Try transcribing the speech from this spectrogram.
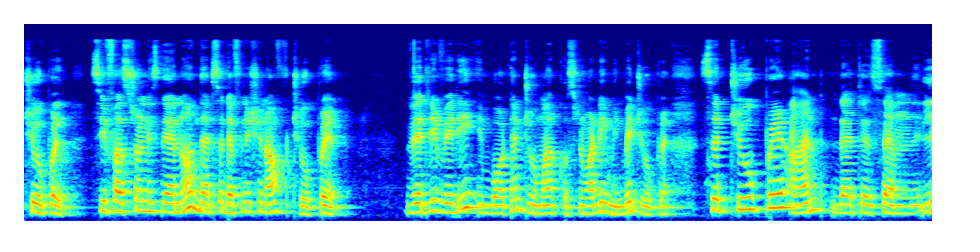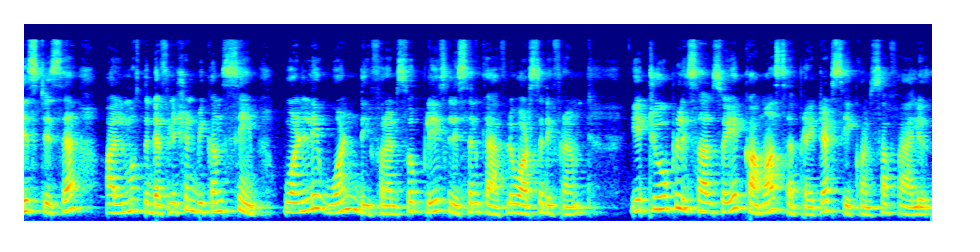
tuple. See first one is there no that's the definition of tuple. Very very important two mark question. What do you mean by tuple? So tuple and that is um, list is a almost the definition becomes same. Only one difference. So please listen carefully. What's the difference? A tuple is also a comma separated sequence of values.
